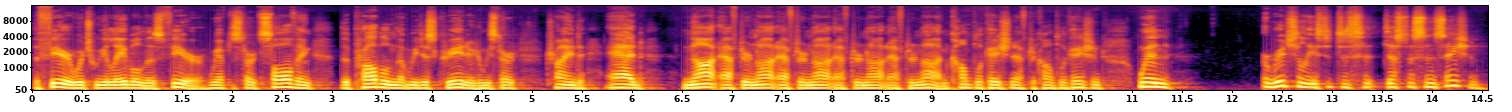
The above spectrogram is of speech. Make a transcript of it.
the fear, which we labeled as fear. We have to start solving the problem that we just created, and we start trying to add knot after knot after knot after knot after knot, and complication after complication, when originally it's just a, just a sensation.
